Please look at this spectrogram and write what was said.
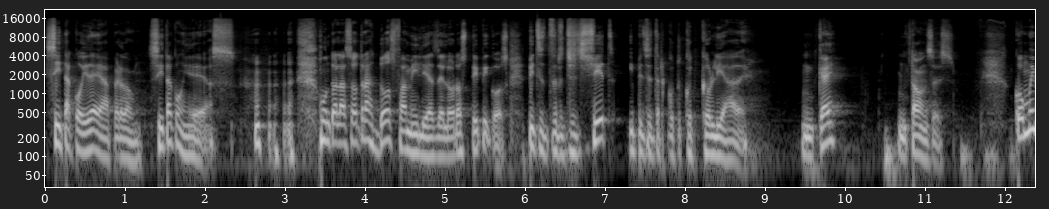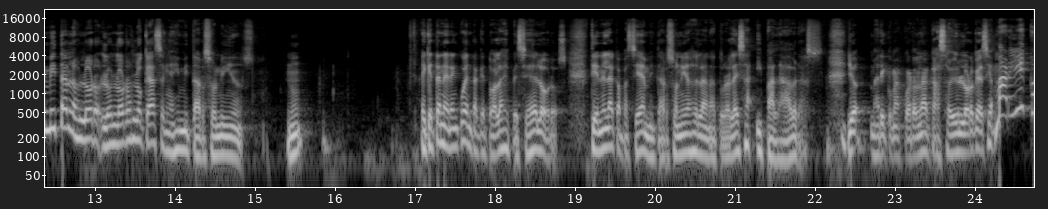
Citacoidea, perdón. Junto a las otras dos familias de loros típicos, Pizzitrchit y Pizzitrcoliade. ¿Ok? Entonces, ¿cómo imitan los loros? Los loros lo que hacen es imitar sonidos. ¿no? Hay que tener en cuenta que todas las especies de loros tienen la capacidad de imitar sonidos de la naturaleza y palabras. Yo, marico, me acuerdo en la casa había un loro que decía, ¡Marico!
